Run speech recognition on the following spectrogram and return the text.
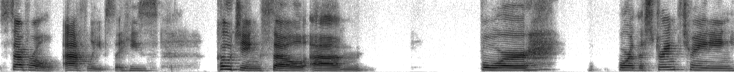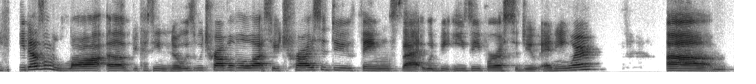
several athletes that he's coaching. So um for for the strength training he does a lot of because he knows we travel a lot so he tries to do things that would be easy for us to do anywhere. Um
